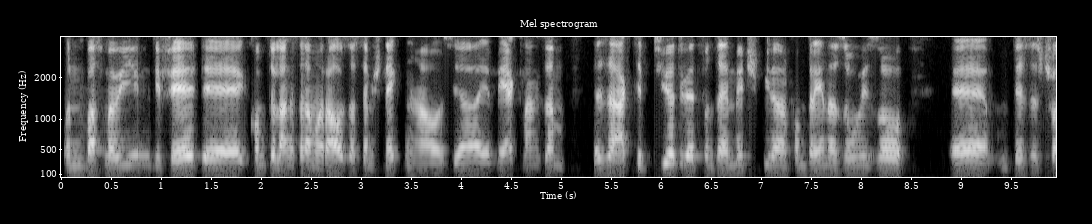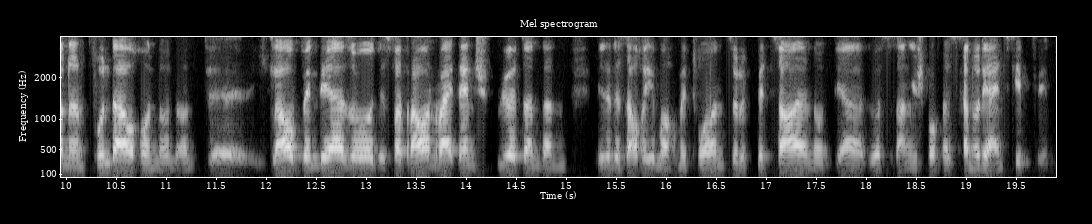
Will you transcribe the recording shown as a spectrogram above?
Und was mir ihm gefällt, er kommt so langsam raus aus seinem Schneckenhaus. Ja, er merkt langsam, dass er akzeptiert wird von seinen Mitspielern, vom Trainer sowieso. Äh, das ist schon ein Pfund auch. Und, und, und äh, ich glaube, wenn der so das Vertrauen weiterhin spürt, dann, dann wird er das auch eben auch mit Toren zurückbezahlen. Und ja, du hast es angesprochen, es kann nur die Eins geben für ihn.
